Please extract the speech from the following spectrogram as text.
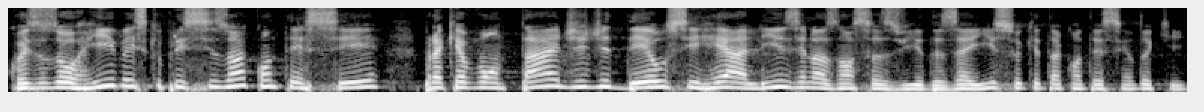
coisas horríveis que precisam acontecer para que a vontade de Deus se realize nas nossas vidas. É isso que está acontecendo aqui.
